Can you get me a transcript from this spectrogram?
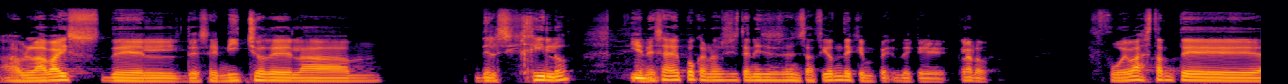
hablabais del, de ese nicho de la, del sigilo y en mm. esa época no sé si tenéis esa sensación de que, de que claro, fue bastante...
